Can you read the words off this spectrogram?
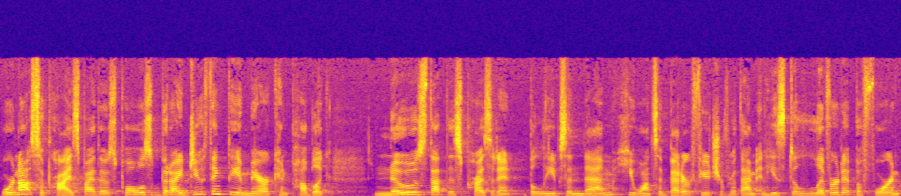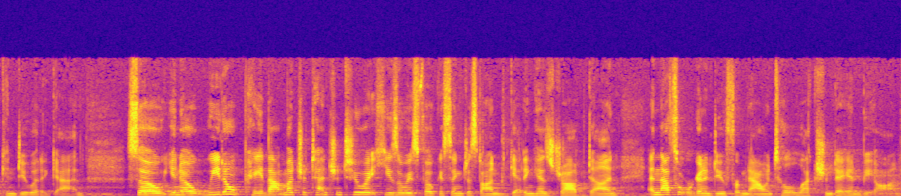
We're not surprised by those polls, but I do think the American public knows that this president believes in them. He wants a better future for them, and he's delivered it before and can do it again. So, you know, we don't pay that much attention to it. He's always focusing just on getting his job done, and that's what we're going to do from now until election day and beyond.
